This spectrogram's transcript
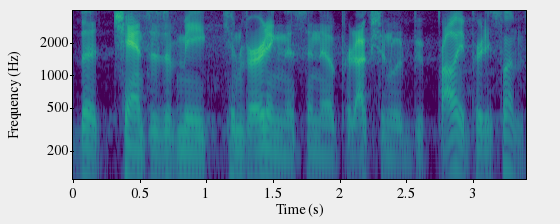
the chances of me converting this into a production would be probably pretty slim.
